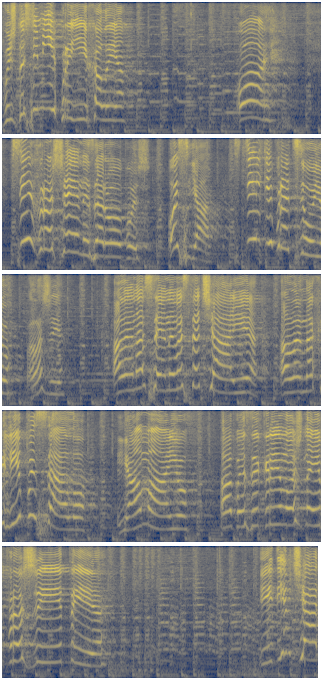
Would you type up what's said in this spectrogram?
Ви ж до сім'ї приїхали. Ой, всіх грошей не заробиш. Ось я стільки працюю. Положи. Але на все не вистачає. Але на хліб і сало я маю. А без ікри можна і прожити. І дівчат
